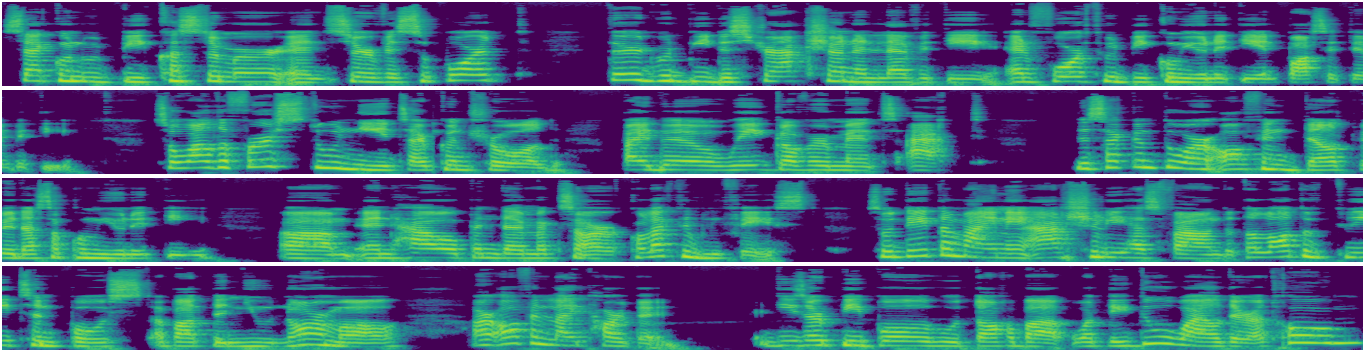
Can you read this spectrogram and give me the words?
Second would be customer and service support. Third would be distraction and levity. And fourth would be community and positivity. So while the first two needs are controlled by the way governments act, the second two are often dealt with as a community um, and how pandemics are collectively faced. So data mining actually has found that a lot of tweets and posts about the new normal are often lighthearted. These are people who talk about what they do while they're at home.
